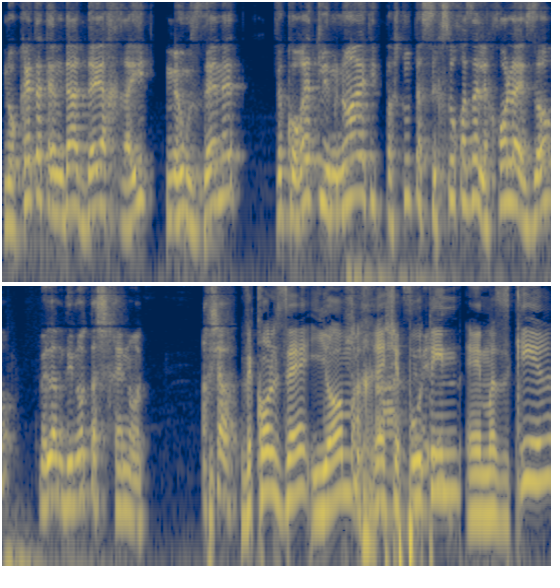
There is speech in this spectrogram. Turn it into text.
נוקטת עמדה די אחראית, מאוזנת, וקוראת למנוע את התפשטות הסכסוך הזה לכל האזור ולמדינות השכנות. עכשיו... וכל זה יום שוב, אחרי שפוטין זה... אה, מזכיר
